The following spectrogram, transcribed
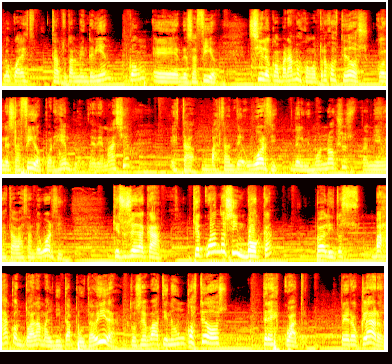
Lo cual está totalmente bien con eh, desafío. Si lo comparamos con otros coste 2 con desafío, por ejemplo, de Demacia, está bastante worth it. Del mismo Noxus también está bastante worth it. ¿Qué sucede acá? Que cuando se invoca, Pablito baja con toda la maldita puta vida. Entonces va, tienes un coste 2 3-4. Pero claro,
